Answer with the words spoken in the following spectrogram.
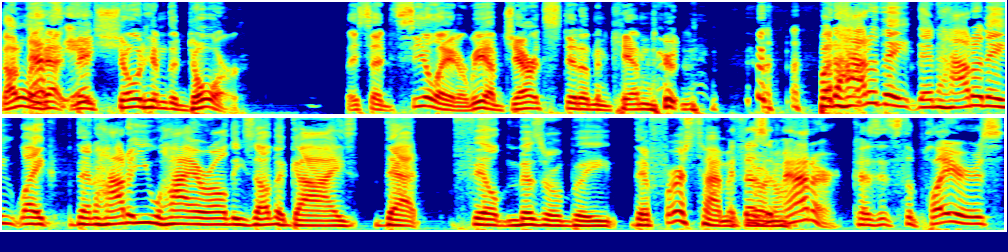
not only That's that, they showed him the door. They said, "See you later." We have Jarrett Stidham and Cam Newton. but how do they then? How do they like? Then how do you hire all these other guys that failed miserably their first time? It doesn't matter because it's the players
